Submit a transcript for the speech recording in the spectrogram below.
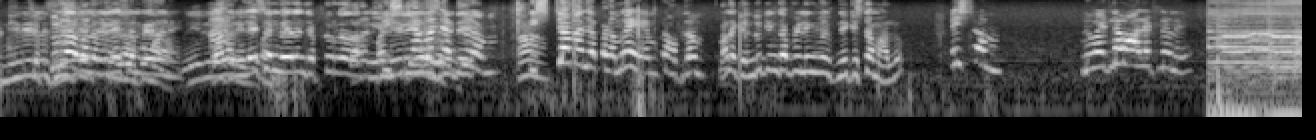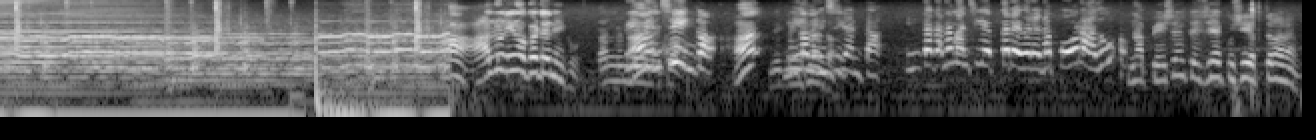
రిలేషన్ వేరని వాళ్ళ రిలేషన్ వేరని చెప్తురు కదా. ఇష్టం అని? చెప్పడం ఇష్టం అని చెప్పడంలో ఏం ప్రాబ్లం వాళ్ళకి ఎందుకు ఇంకా ఫీలింగ్ నీకు ఇష్టం వాళ్ళు? ఇష్టం. నువ్వు ఎట్లా వాళ్ళెట్లనే? ఆ, వాళ్ళు నేను ఒకటే నీకు. నీకు మించి ఇంకా. ఆ? ఇంకా మించి. మంచిగా అంట. ఇంతకన్నా మంచిగా చెప్తారు ఎవరైనా పోరాదు. నా పేషెన్స్ ఖుషి చెప్తున్నా నేను.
